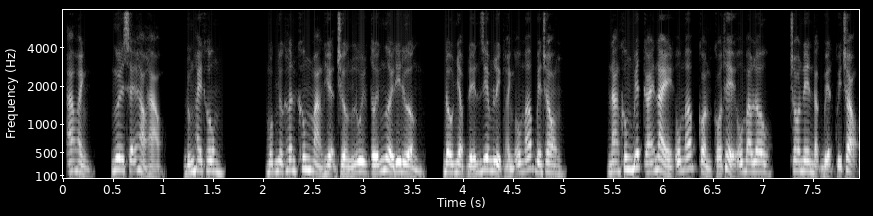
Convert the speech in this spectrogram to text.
A Hành, ngươi sẽ hảo hảo, đúng hay không? Một nhược hân không màng hiện trường lui tới người đi đường, đầu nhập đến Diêm Lịch Hành ôm ấp bên trong. Nàng không biết cái này ôm ấp còn có thể ôm bao lâu, cho nên đặc biệt quý trọng.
